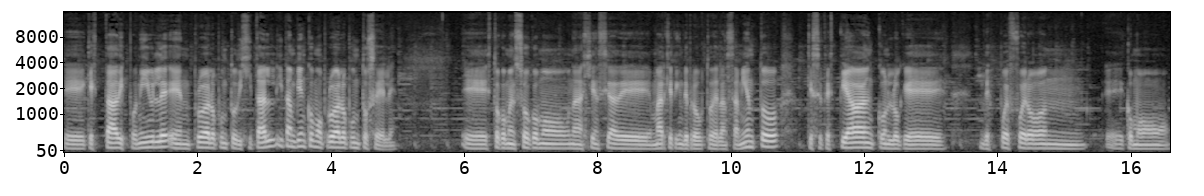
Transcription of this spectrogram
eh, que está disponible en pruebalo.digital y también como pruebalo.cl. Eh, esto comenzó como una agencia de marketing de productos de lanzamiento que se testeaban con lo que después fueron como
